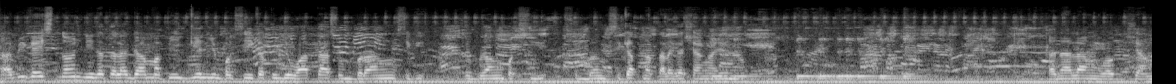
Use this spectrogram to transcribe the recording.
Sabi guys no, hindi na talaga mapigil yung pagsikat ni Diwata. Sobrang sige, sobrang pagsi, sobrang sikat na talaga siya ngayon. No? Sana lang wag siyang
